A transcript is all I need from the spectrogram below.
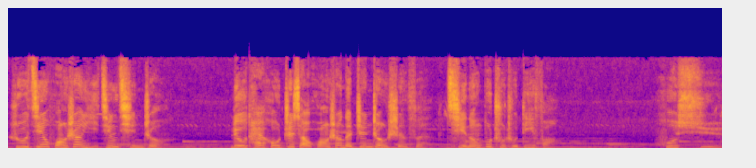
如今皇上已经亲政，刘太后知晓皇上的真正身份，岂能不处处提防？或许，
